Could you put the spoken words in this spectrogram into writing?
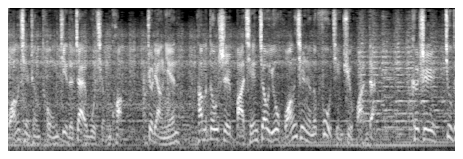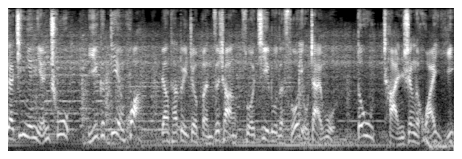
黄先生统计的债务情况。这两年，他们都是把钱交由黄先生的父亲去还的。可是，就在今年年初，一个电话让她对这本子上所记录的所有债务都产生了怀疑。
